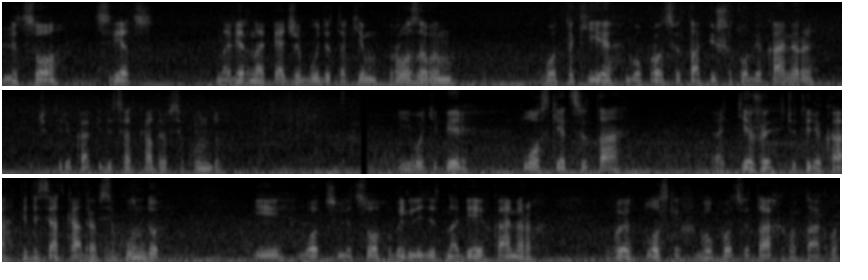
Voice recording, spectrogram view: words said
лицо, цвет, наверное, опять же будет таким розовым. Вот такие GoPro цвета пишет обе камеры. 4К 50 кадров в секунду. И вот теперь плоские цвета, а те же 4К 50 кадров в секунду. И вот лицо выглядит на обеих камерах в плоских GoPro цветах вот так вот.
